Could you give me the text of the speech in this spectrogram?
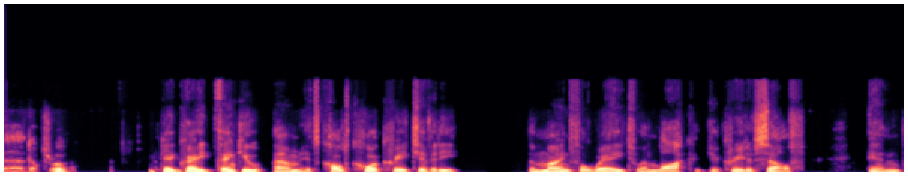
uh, Dr. Rob. Okay, great. Thank you. Um, it's called Core Creativity The Mindful Way to Unlock Your Creative Self, and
